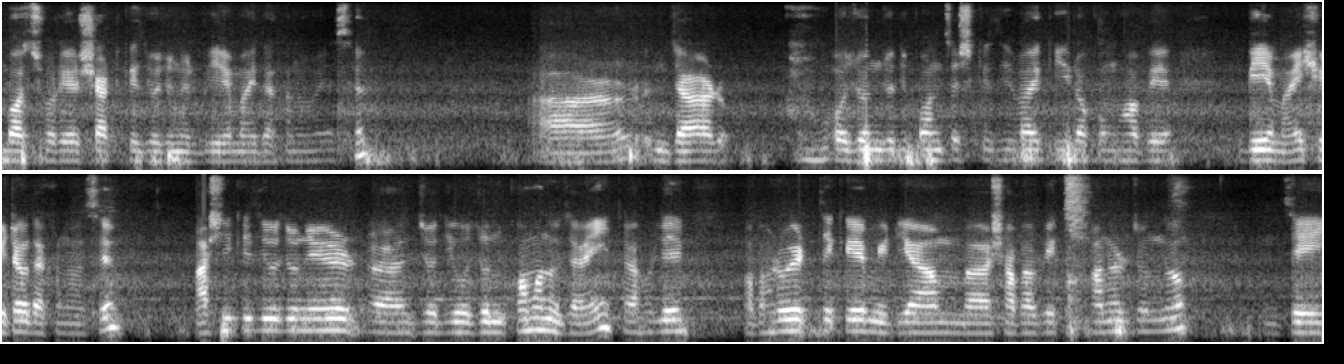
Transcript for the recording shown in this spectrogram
বছরের ষাট কেজি ওজনের বিএমআই দেখানো হয়েছে। আর যার ওজন যদি পঞ্চাশ কেজি হয়, কি রকম হবে বিএমআই সেটাও দেখানো আছে। আশি কেজি ওজনের যদি ওজন কমানো যায়, তাহলে ওভারওয়েট থেকে মিডিয়াম বা স্বাভাবিক আনার জন্য যেই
